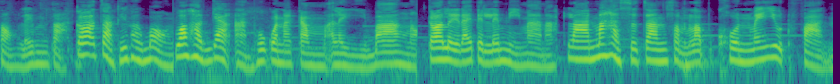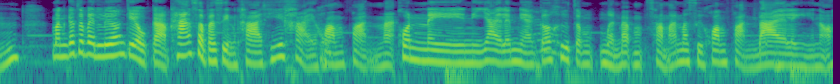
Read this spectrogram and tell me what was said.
สองเล่มจ้ะก็จากที่พักบอกว่าพักอยากอ่านพวกวรรณกรรมอะไรอย่างงี้บ้างเนาะก็เลยได้เป็นเล่มนี้มานะร้านมหัศจรรย์สำหรับคนไม่หยุดฝัน มันก็จะเป็นเรื่องเกี่ยวกับห้างสรรพสินค้าที่ขายความฝันน่ะคนในนิยายเล่มนี้ก็คือจะเหมือนแบบสามารถมาซื้อความฝันได้อะไรอย่างงี้เนาะ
